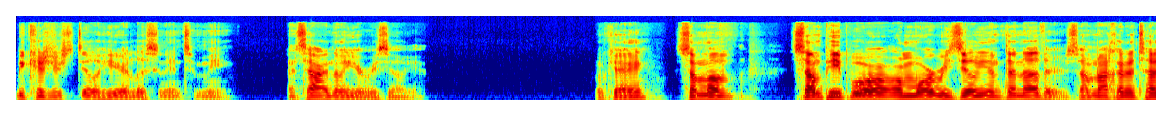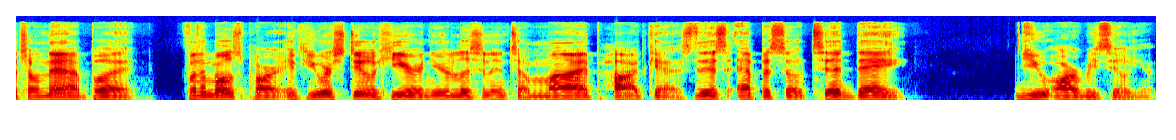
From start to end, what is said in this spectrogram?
because you're still here listening to me. That's how I know you're resilient. Okay? Some of some people are, are more resilient than others. I'm not going to touch on that, but for the most part, if you are still here and you're listening to my podcast, this episode today, you are resilient.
